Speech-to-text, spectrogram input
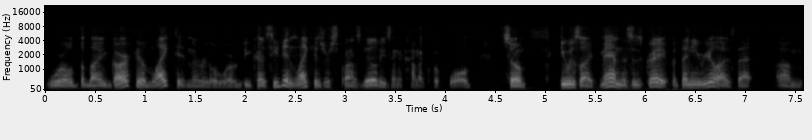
World, but like Garfield liked it in the real world because he didn't like his responsibilities in the comic book world. So he was like, "Man, this is great." But then he realized that um,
